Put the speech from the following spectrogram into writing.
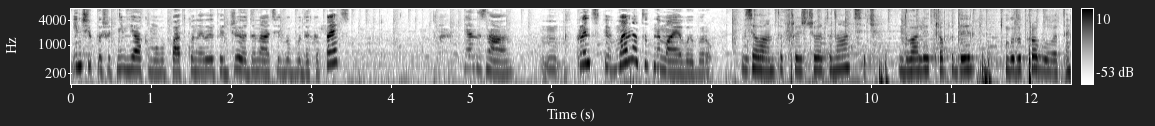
Інші пишуть, ні в якому випадку не лити G11, бо буде капець. Я не знаю. В принципі, в мене тут немає вибору. Взяла антифриз G11, 2 літра води. Буду пробувати.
